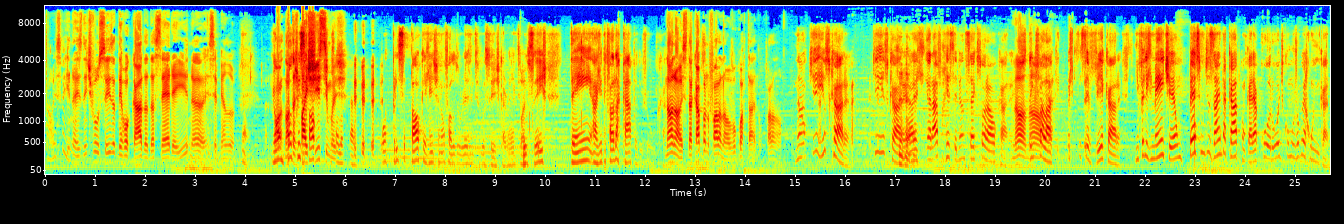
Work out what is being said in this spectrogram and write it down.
Então é isso aí, né? Resident Evil 6, a derrocada da série aí, né? Recebendo não, notas baixíssimas. Falou, o ponto principal que a gente não falou do Resident Evil 6, cara. Resident Evil 6 tem. A gente tem que falar da capa do jogo, cara. Não, não, esse da capa não fala não, eu vou cortar, não fala não. Não, que isso, cara? Que isso, cara? É a girafa recebendo sexo oral, cara. Não, isso não. Tem que falar. Depois que você vê, cara. Infelizmente, é um péssimo design da Capcom, cara. É a coroa de como o jogo é ruim, cara.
